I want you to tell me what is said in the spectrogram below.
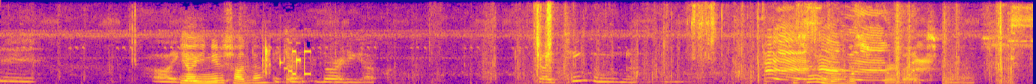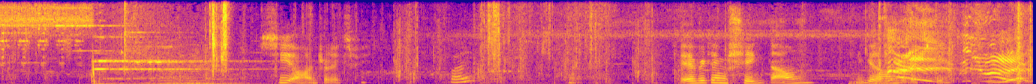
it. Oh, I Yo, can't you need a shotgun? I can't, no, already have. So I think I'm gonna. I'm kind of doing this for the experience. See, 100 XP. What? Every time you shake down, you get 100 XP.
